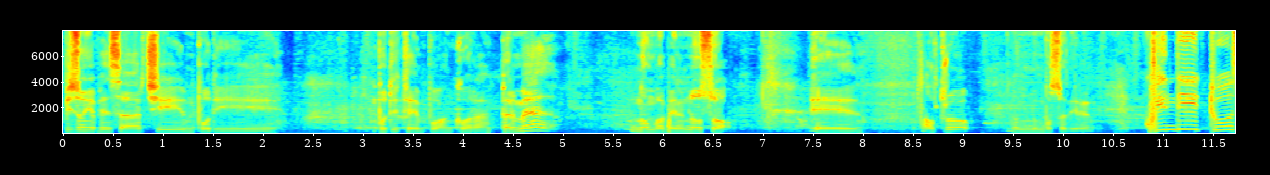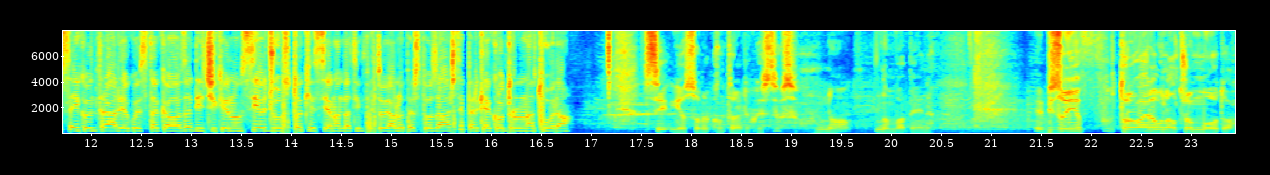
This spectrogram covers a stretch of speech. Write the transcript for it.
Bisogna pensarci un po' di, un po' di tempo ancora. Per me non va bene, non so. E altro non posso dire. Quindi tu sei contrario a questa cosa, dici che non sia giusto che siano andati in Portogallo per sposarsi perché è contro la natura? Sì, io sono contrario a questo. No, non va bene. E bisogna f- trovare un altro modo.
